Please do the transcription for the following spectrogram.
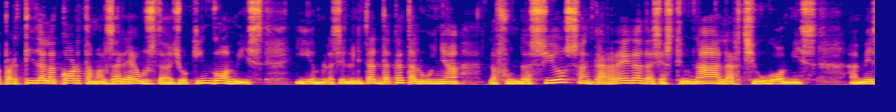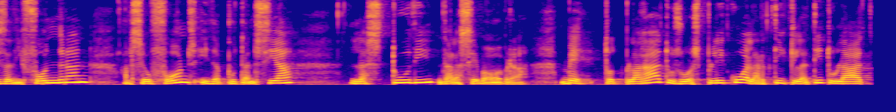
A partir de l'acord amb els hereus de Joaquim Gomis i amb la Generalitat de Catalunya, la Fundació s'encarrega de gestionar l'Arxiu Gomis, a més de difondre'n el seu fons i de potenciar l'estudi de la seva obra. Bé, tot plegat us ho explico a l'article titulat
